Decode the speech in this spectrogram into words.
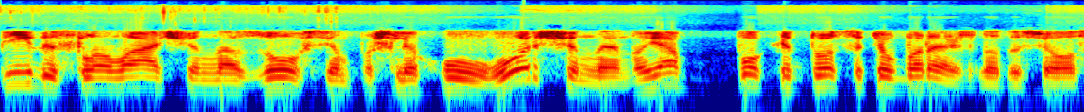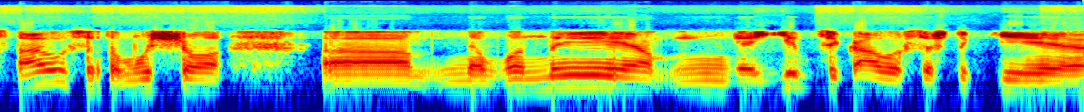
піде Словаччина зовсім по шляху Угорщини? Ну я поки досить обережно до цього ставився, тому що е, вони їм цікаво все ж таки е,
